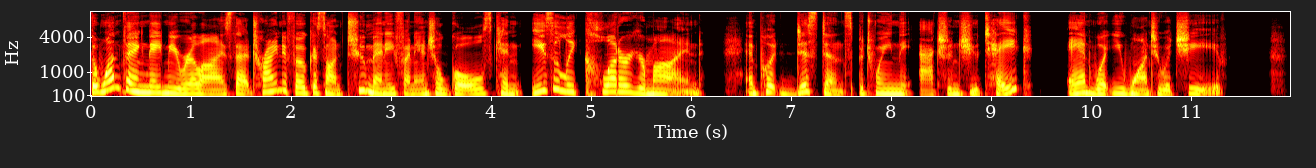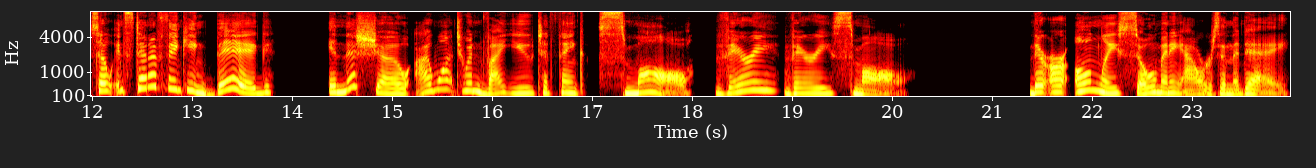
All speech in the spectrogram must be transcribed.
The one thing made me realize that trying to focus on too many financial goals can easily clutter your mind and put distance between the actions you take and what you want to achieve. So instead of thinking big, in this show, I want to invite you to think small, very, very small. There are only so many hours in the day,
